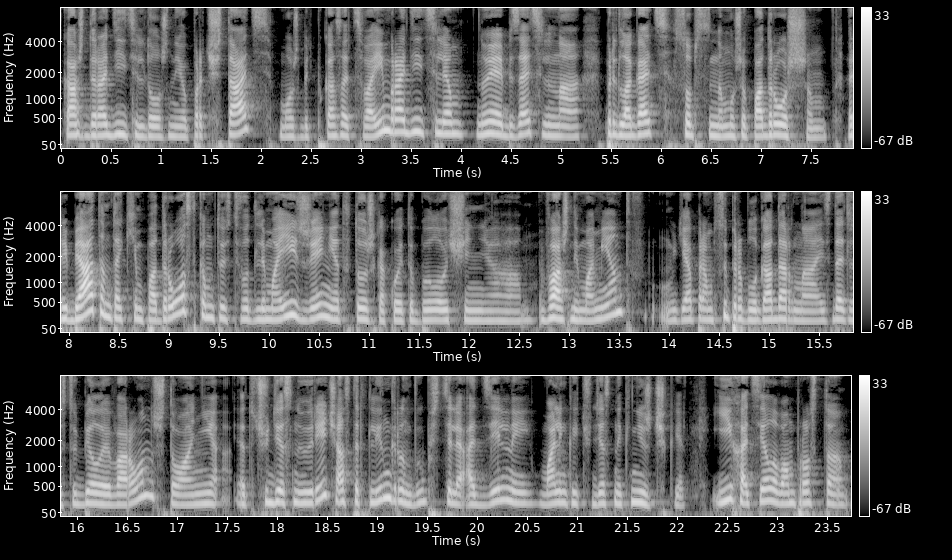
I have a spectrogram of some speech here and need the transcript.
Каждый родитель должен ее прочитать, может быть, показать своим родителям, но и обязательно предлагать собственным уже подросшим ребятам, таким подросткам. То есть вот для моей Жени это тоже какой-то был очень а, важный момент. Я прям супер благодарна издательству «Белая ворон», что они эту чудесную чудесную речь Астрид Лингрен выпустили отдельной маленькой чудесной книжечкой. И хотела вам просто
